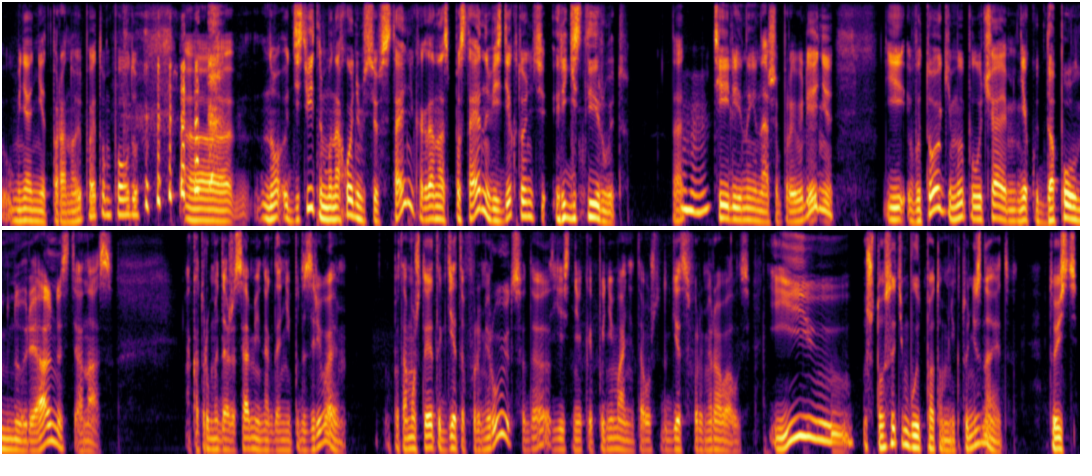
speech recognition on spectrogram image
У меня нет паранойи по этому поводу. Э, Но действительно мы находимся в состоянии, когда нас постоянно везде кто-нибудь регистрирует. да, Мгм. те или иные наши проявления. И в итоге мы получаем некую дополненную реальность о нас, о которой мы даже сами иногда не подозреваем. Потому что это где-то формируется, да, есть некое понимание того, что это где-то сформировалось. И что с этим будет потом, никто не знает. То есть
